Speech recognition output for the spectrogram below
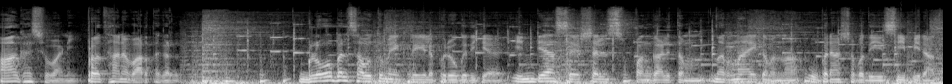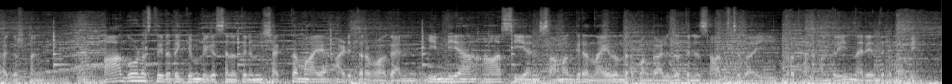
ആകാശവാണി പ്രധാന വാർത്തകൾ. ഗ്ലോബൽ സൗത്ത് മേഖലയിലെ പുരോഗതിക്ക് ഇന്ത്യ സെഷൽസ് പങ്കാളിത്തം നിർണായകമെന്ന് ഉപരാഷ്ട്രപതി സി പി രാധാകൃഷ്ണൻ. ആഗോള സ്ഥിരതയ്ക്കും വികസനത്തിനും ശക്തമായ അടിത്തറവാകാൻ ഇന്ത്യ ആസിയാൻ സമഗ്ര നയതന്ത്ര പങ്കാളിത്തത്തിന് സാധിച്ചതായി പ്രധാനമന്ത്രി നരേന്ദ്രമോദി.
